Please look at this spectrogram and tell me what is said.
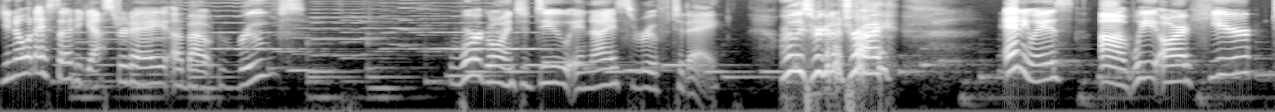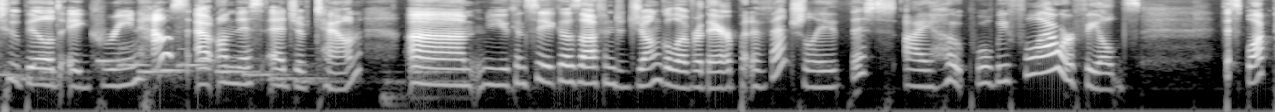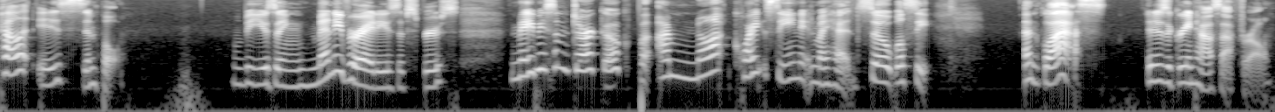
You know what I said yesterday about roofs? We're going to do a nice roof today. Or at least we're going to try. Anyways, um, we are here to build a greenhouse out on this edge of town. Um, you can see it goes off into jungle over there, but eventually this, I hope, will be flower fields. This block palette is simple. We'll be using many varieties of spruce, maybe some dark oak, but I'm not quite seeing it in my head, so we'll see. And glass. It is a greenhouse after all.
